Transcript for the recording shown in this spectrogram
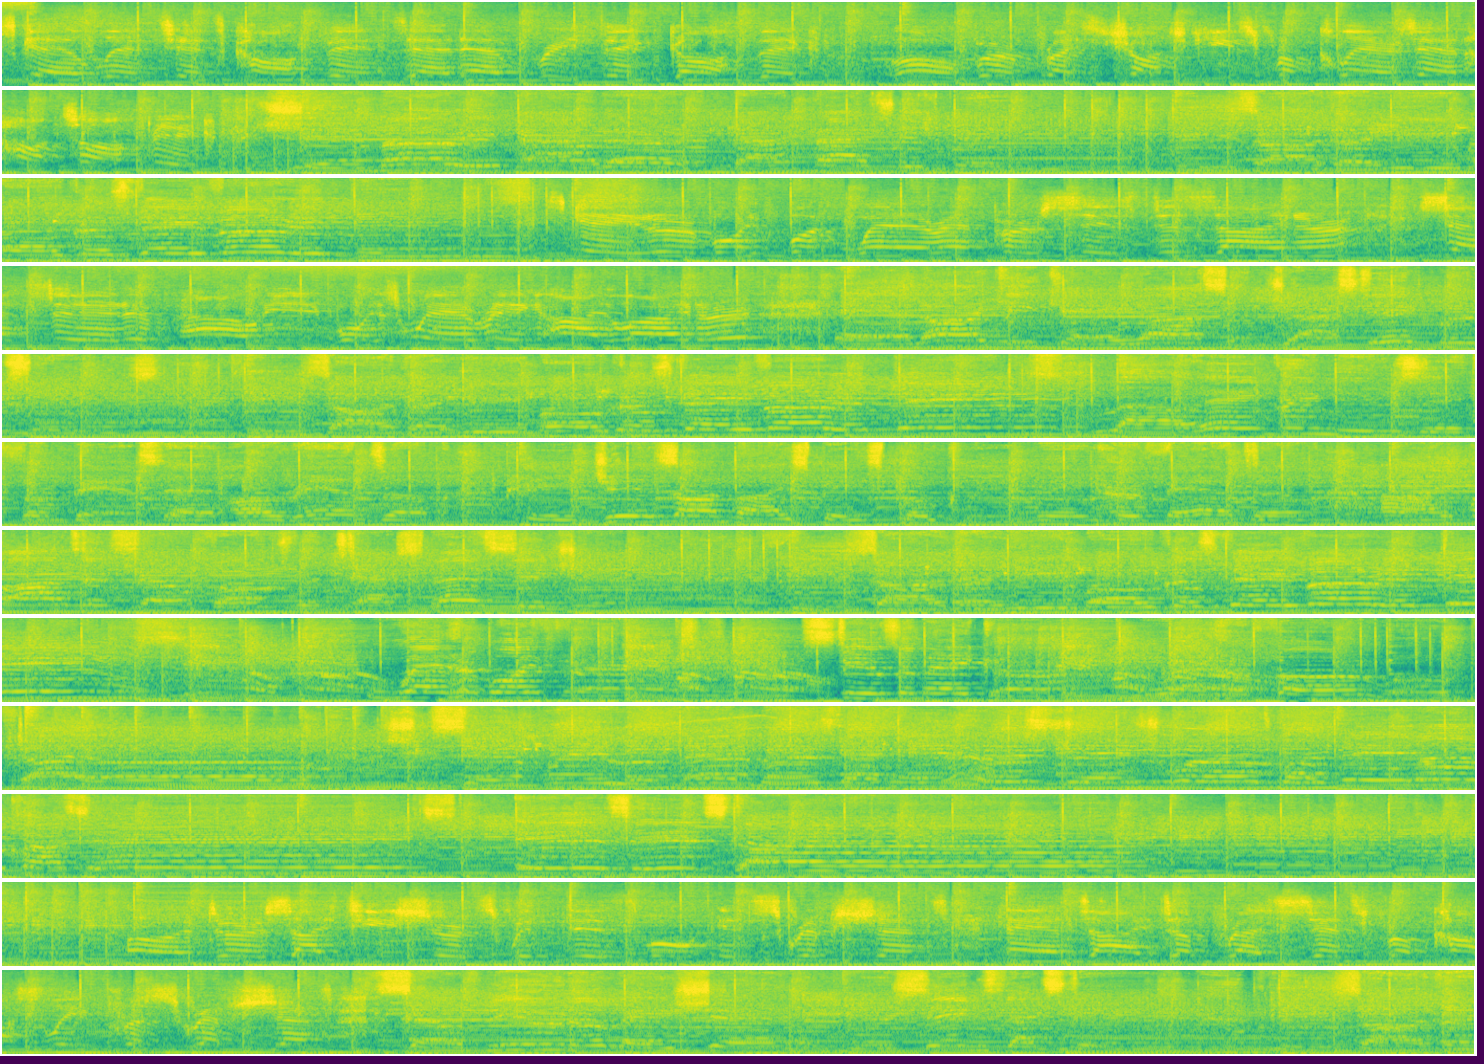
Skeletons, coffins, and everything gothic. Overpriced tchotchkes from Claire's and hot Topic. Pages on MySpace proclaiming her fandom. iPods and cell phones with text messaging. These are the emo girls' favorite things. When her boyfriend steals her makeup, when her phone won't dial, she simply remembers that shirts with dismal inscriptions, antidepressants from costly prescriptions, self mutilation, piercings that sting. These are the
